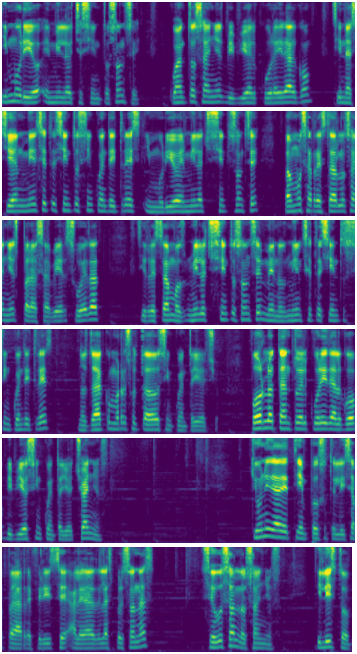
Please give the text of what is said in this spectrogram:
y murió en 1811. ¿Cuántos años vivió el cura Hidalgo? Si nació en 1753 y murió en 1811, vamos a restar los años para saber su edad. Si restamos 1811 menos 1753, nos da como resultado 58. Por lo tanto, el cura Hidalgo vivió 58 años. ¿Qué unidad de tiempo se utiliza para referirse a la edad de las personas? Se usan los años. Y listo,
